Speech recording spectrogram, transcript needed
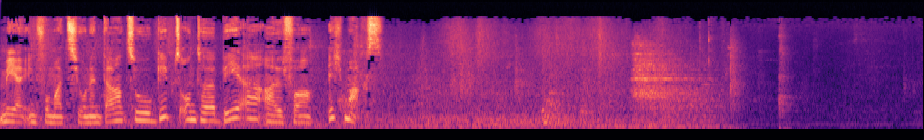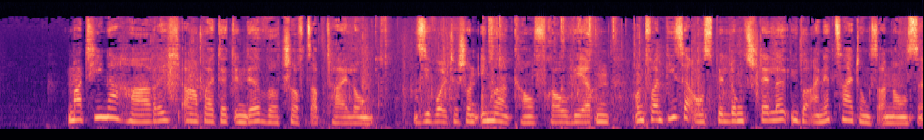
Mehr Informationen dazu gibt's unter BR Alpha. Ich mag's. Martina Haarig arbeitet in der Wirtschaftsabteilung. Sie wollte schon immer Kauffrau werden und fand diese Ausbildungsstelle über eine Zeitungsannonce.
